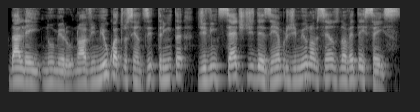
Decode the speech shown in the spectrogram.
da Lei número 9430, de 27 de dezembro de 1996.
